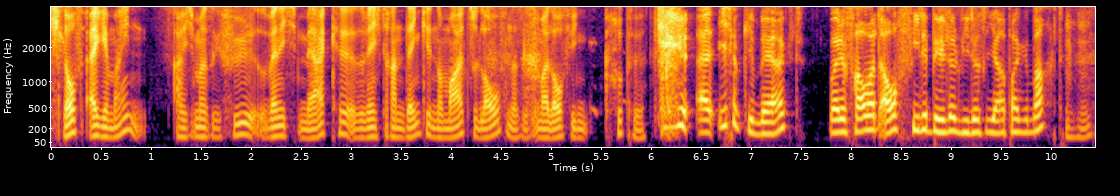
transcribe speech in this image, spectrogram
Ich laufe allgemein, habe ich immer das Gefühl, wenn ich merke, also wenn ich daran denke, normal zu laufen, dass ich immer laufe wie ein Krüppel. Äh, ich habe gemerkt, meine Frau hat auch viele Bilder und Videos in Japan gemacht. Mhm.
